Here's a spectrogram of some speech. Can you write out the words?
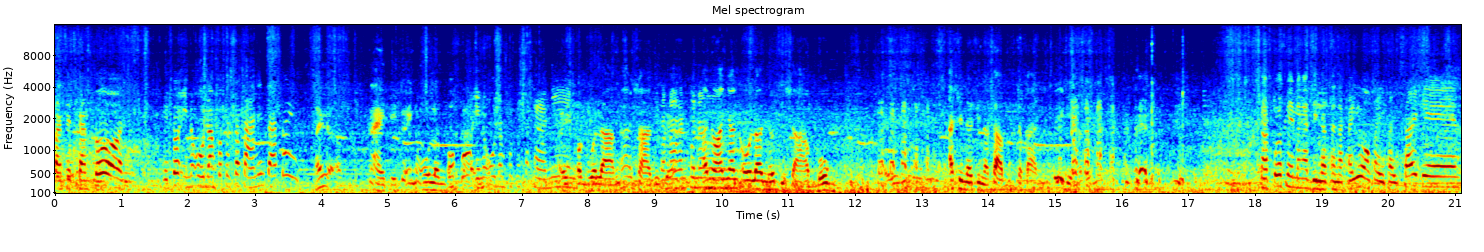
pancit canton. Ito, inuulam ko to sa kanin, tatay. Ay, ah, kahit ito, inuulam ko. Opo, inuulam ko to sa Ay, kanin. pag wala nga, sabi ko, Samahan ko ng- ano anyan ulan nyo, di sabog. Asin na sinasabog sa kanin. Tapos may mga dilata na kayo, okay, five sardines,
